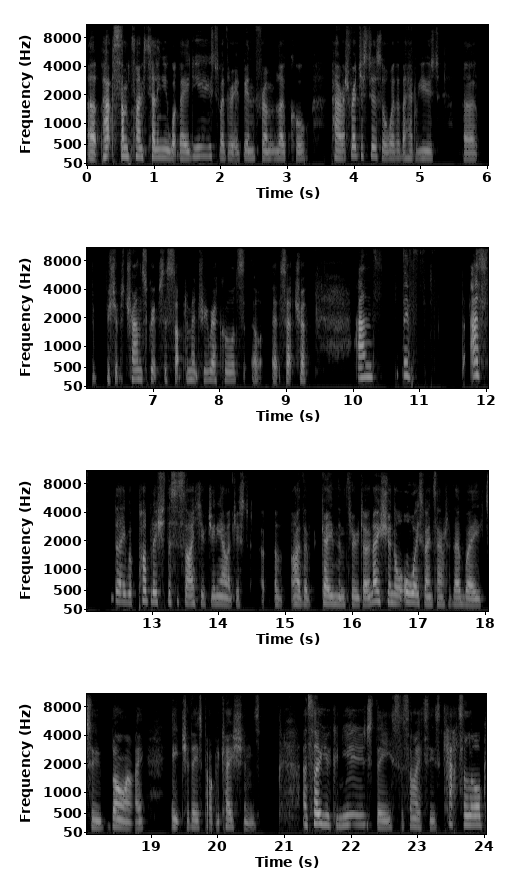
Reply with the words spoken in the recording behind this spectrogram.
Uh, perhaps sometimes telling you what they had used, whether it had been from local parish registers or whether they had used uh, bishops' transcripts as supplementary records, uh, etc. And as they were published, the Society of Genealogists uh, either gave them through donation or always went out of their way to buy each of these publications. And so you can use the Society's catalogue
